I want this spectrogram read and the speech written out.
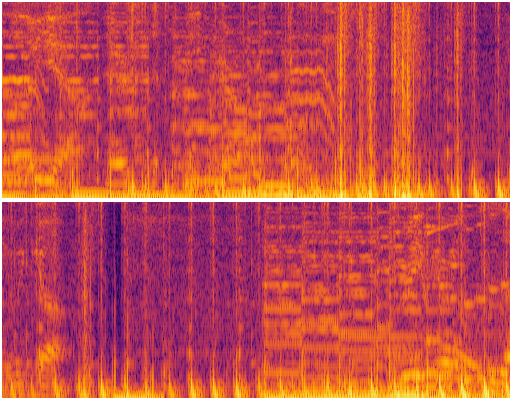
Oh yeah, there's the sweet girl. Here we go. Three girls. I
